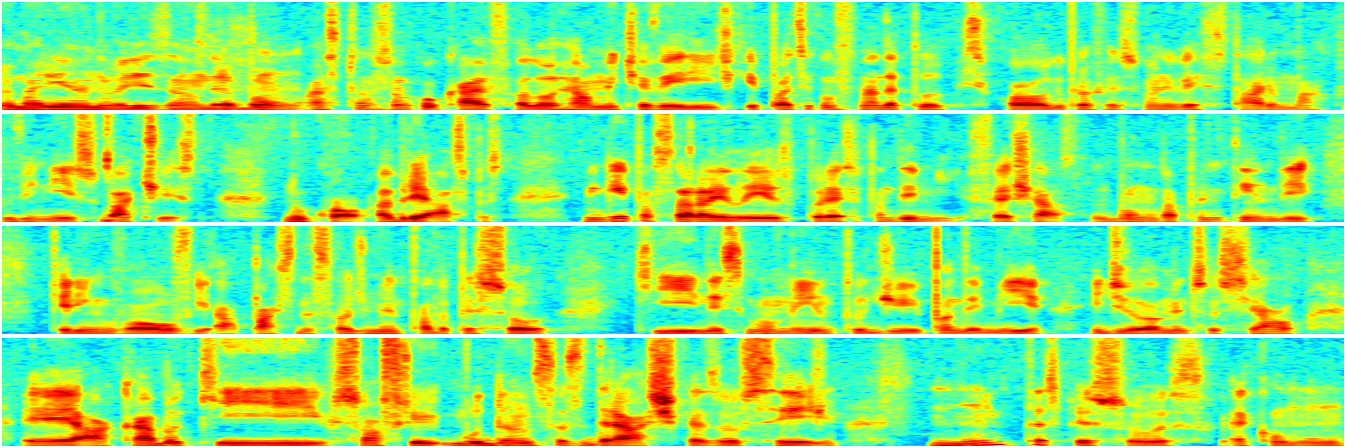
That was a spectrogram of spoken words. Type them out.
Oi, Mariano, Elisandra. Bom, a situação que o Caio falou realmente é verídica e pode ser confirmada pelo psicólogo e professor universitário Marcos Vinícius Batista, no qual, abre aspas, ninguém passará ileso por essa pandemia, fecha aspas. Bom, dá para entender que ele envolve a parte da saúde mental da pessoa, que nesse momento de pandemia e de isolamento social, é, acaba que sofre mudanças drásticas, ou seja, muitas pessoas é comum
